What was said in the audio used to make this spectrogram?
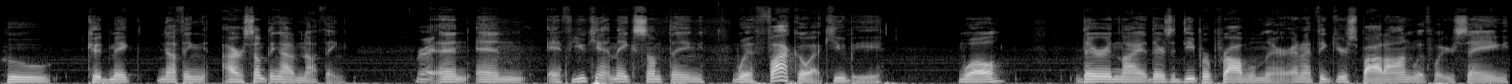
who could make nothing or something out of nothing. Right. And and if you can't make something with Flacco at QB, well, therein lie there's a deeper problem there, and I think you're spot on with what you're saying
